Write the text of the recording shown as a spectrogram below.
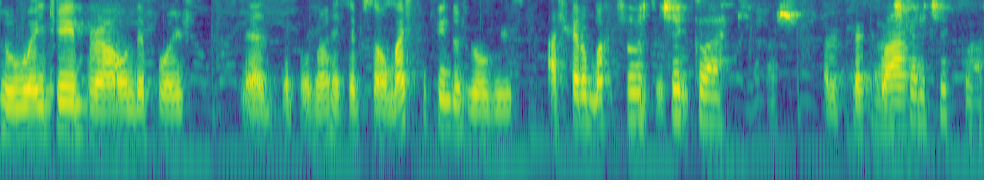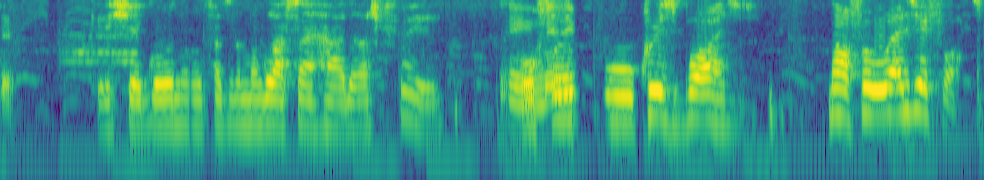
do A.J. Brown depois né, depois de uma recepção, mais pro fim do jogo isso. Acho que era o Martin Foi o Chuck Clark, acho. Era o Chuck Clark. acho que era o Chuck Clark. Que ele chegou no, fazendo uma angulação errada, eu acho que foi ele. Sim, Ou foi ele... o Chris Board. Não, foi o LJ Forte.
